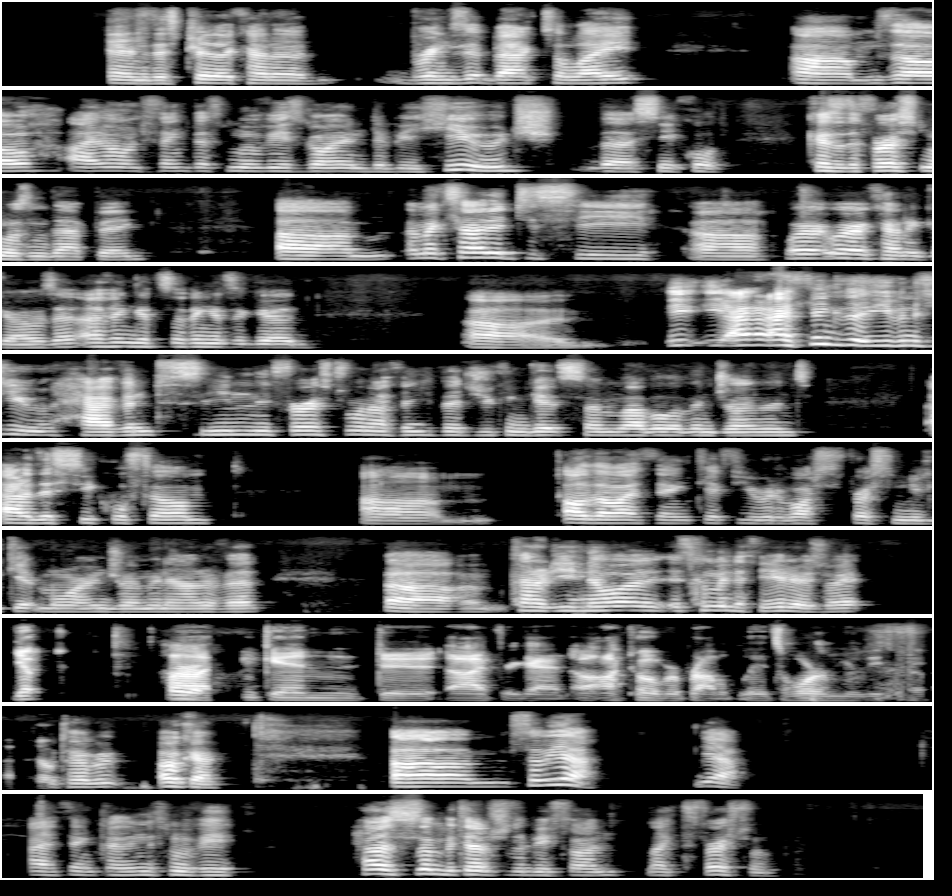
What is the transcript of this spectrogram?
and this trailer kind of brings it back to light. Um, though I don't think this movie is going to be huge, the sequel, because the first one wasn't that big. Um, I'm excited to see uh, where, where it kind of goes. I, I, think it's I think it's a good. Uh, I, I think that even if you haven't seen the first one, I think that you can get some level of enjoyment out of the sequel film. Um, although I think if you were to watch the first one, you'd get more enjoyment out of it. Um, Connor, do you know what? It's coming to theaters, right? Yep. Uh, I think in I forget uh, October probably. It's a horror movie. October. Okay. Um. So yeah, yeah. I think I think this movie has some potential to be fun, like the first one.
